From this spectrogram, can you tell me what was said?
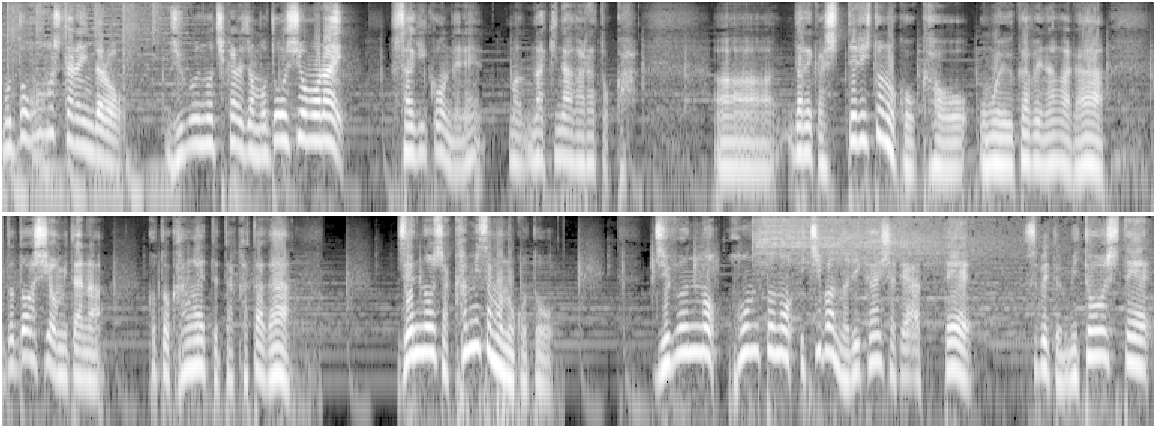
もうどうしたらいいんだろう。自分の力じゃもうどうしようもない。塞ぎ込んでね、まあ、泣きながらとか、あー誰か知ってる人のこう顔を思い浮かべながら、どうしようみたいなことを考えてた方が、全能者神様のことを自分の本当の一番の理解者であって、すべてを見通して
